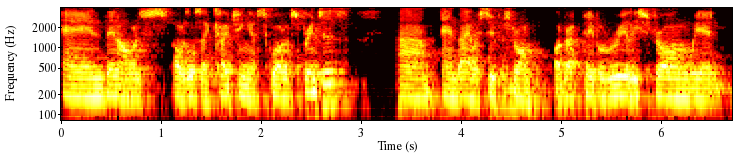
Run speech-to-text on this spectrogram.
and then I was I was also coaching a squad of sprinters, um, and they were super strong. I got people really strong. We had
